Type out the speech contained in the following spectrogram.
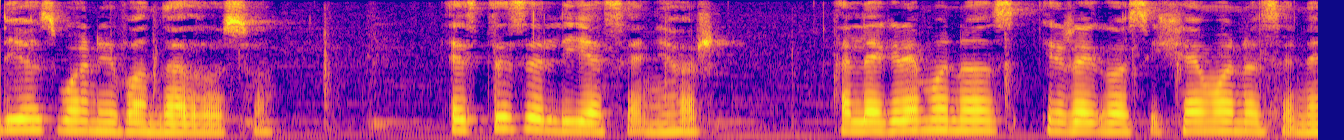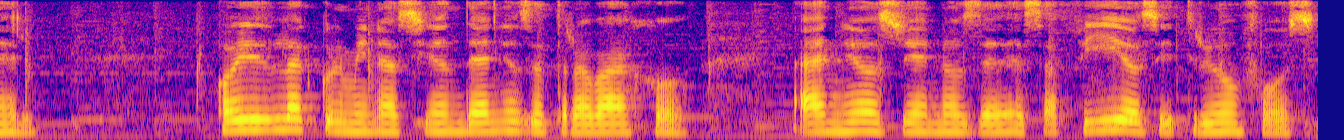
Dios bueno y bondadoso, este es el día, Señor. Alegrémonos y regocijémonos en él. Hoy es la culminación de años de trabajo, años llenos de desafíos y triunfos,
